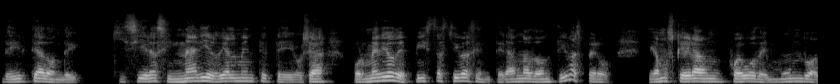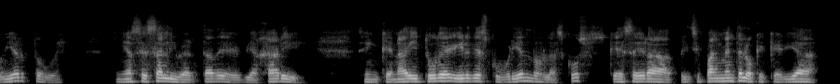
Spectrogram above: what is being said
de irte a donde quisieras y nadie realmente te, o sea, por medio de pistas te ibas enterando a dónde ibas, pero digamos que era un juego de mundo abierto, güey. Tenías esa libertad de viajar y sin que nadie tuve ir descubriendo las cosas, que ese era principalmente lo que quería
